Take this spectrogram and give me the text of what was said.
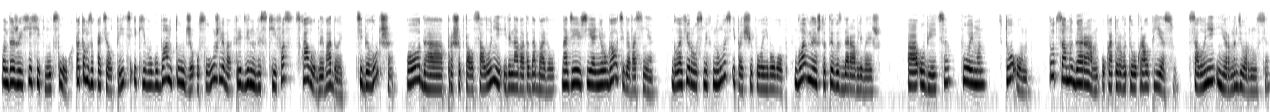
Он даже хихикнул вслух. Потом захотел пить, и к его губам тут же услужливо придвинули скифос с холодной водой. «Тебе лучше?» «О, да», – прошептал Салони и виновато добавил. «Надеюсь, я не ругал тебя во сне?» Глафира усмехнулась и пощупала его лоб. «Главное, что ты выздоравливаешь». «А убийца?» «Пойман». «Кто он?» «Тот самый Гаран, у которого ты украл пьесу». Салони нервно дернулся.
